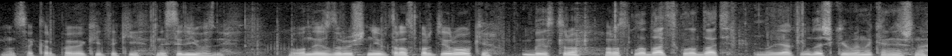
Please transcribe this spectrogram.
Ну, це карповики такі несерйозні. Вони зручні в транспортировці, швидко розкладати, складати. Ну як удочки, вони, звісно.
